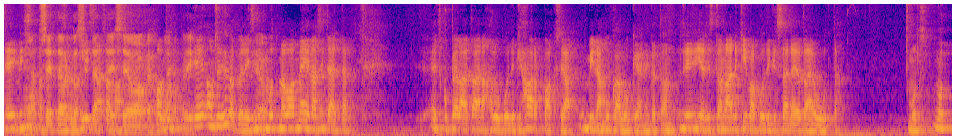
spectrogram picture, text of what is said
Ei missään Mutta se ei tapauksessa. tarkoita sitä, että ei se ole on se, huono peli. ei, on se hyvä peli, Joo. mutta mä vaan meinaan sitä, että, että kun pelaajat aina haluaa kuitenkin harppauksia, minä mukaan lukien, niin että on, ja siis on aina kiva kuitenkin saada jotain uutta. Mutta mut,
